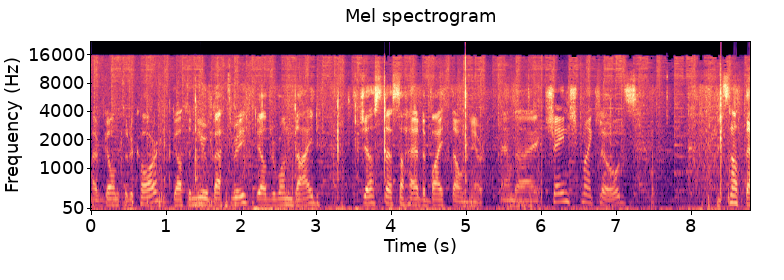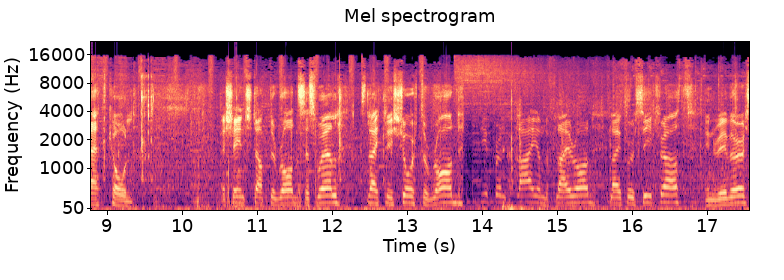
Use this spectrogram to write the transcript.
I've gone to the car, got a new battery, the other one died just as I had a bite down here. And I changed my clothes. It's not that cold. I changed up the rods as well, slightly shorter rod, different fly on the fly rod, fly for sea trout in rivers.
